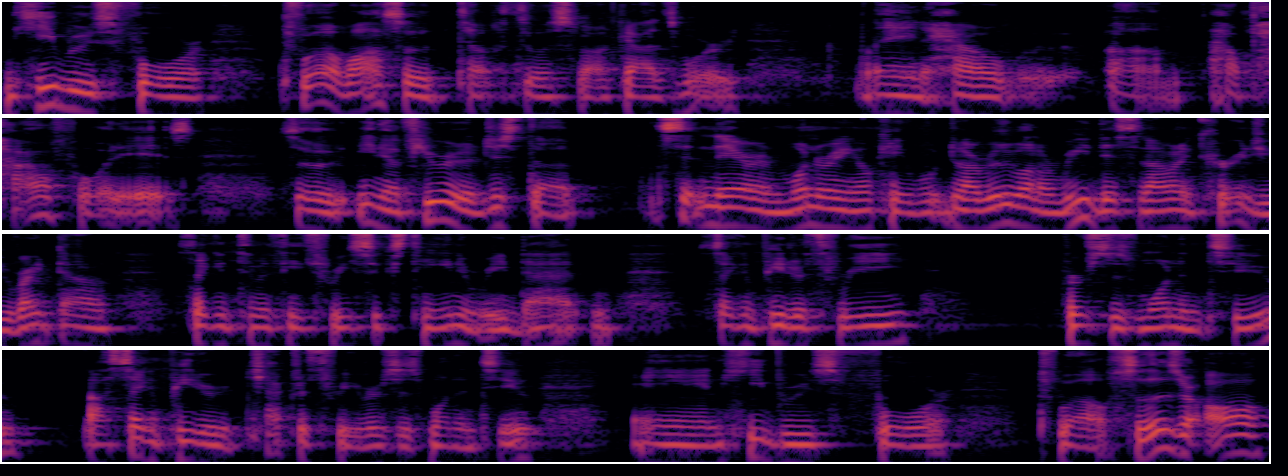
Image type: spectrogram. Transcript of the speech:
And Hebrews four twelve also talks to us about God's word and how um, how powerful it is. So you know, if you were just uh, sitting there and wondering, okay, well, do I really want to read this? And I would encourage you write down Second Timothy three sixteen and read that, and Second Peter three verses one and two. Uh, Second Peter chapter three verses one and two and Hebrews 4 12. So those are all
